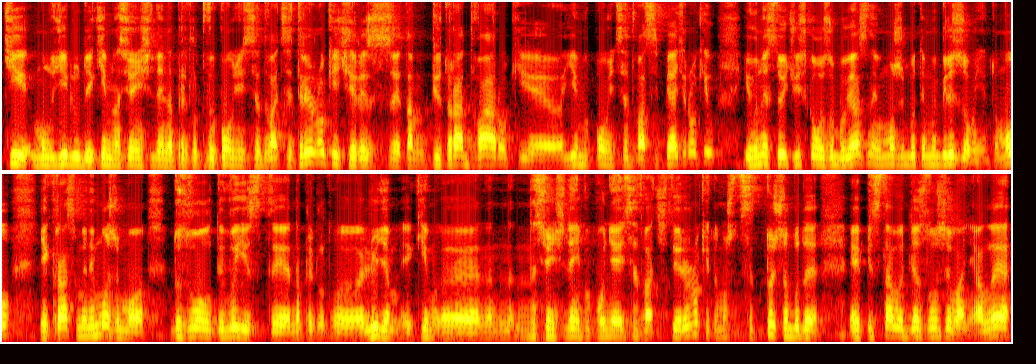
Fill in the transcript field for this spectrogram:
ті молоді люди, яким на сьогоднішній день, наприклад, виповнюється 23 роки, через там півтора-два роки їм виповнюється 25 років, і вони стають військово зобов'язаними, можуть бути мобілізовані. Тому якраз ми не можемо дозволити виїзд, е, наприклад, е, людям, яким е, на- сьогоднішній день виповняється 24 роки, тому що це точно буде підставою для зловживань. Але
